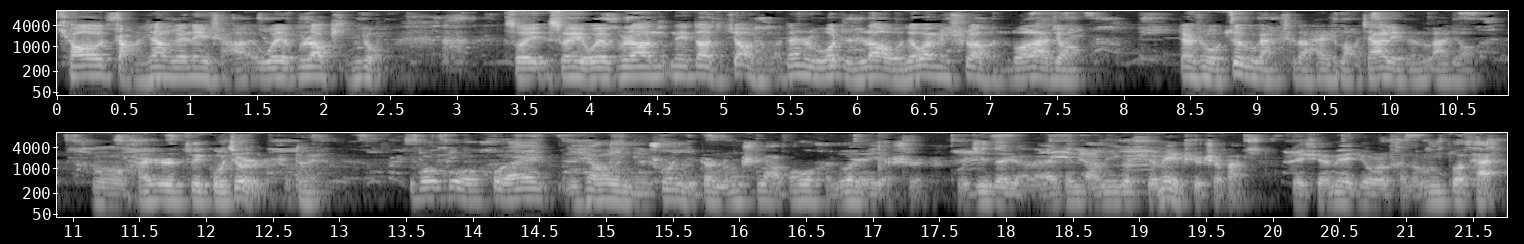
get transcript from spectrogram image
挑长相跟那啥，我也不知道品种，所以所以我也不知道那到底叫什么。但是我只知道我在外面吃了很多辣椒，但是我最不敢吃的还是老家里的辣椒。哦，还是最够劲儿的。对，就包括后来，你像你说你这儿能吃辣，包括很多人也是。我记得原来跟咱们一个学妹去吃饭，那学妹就是很能做菜。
